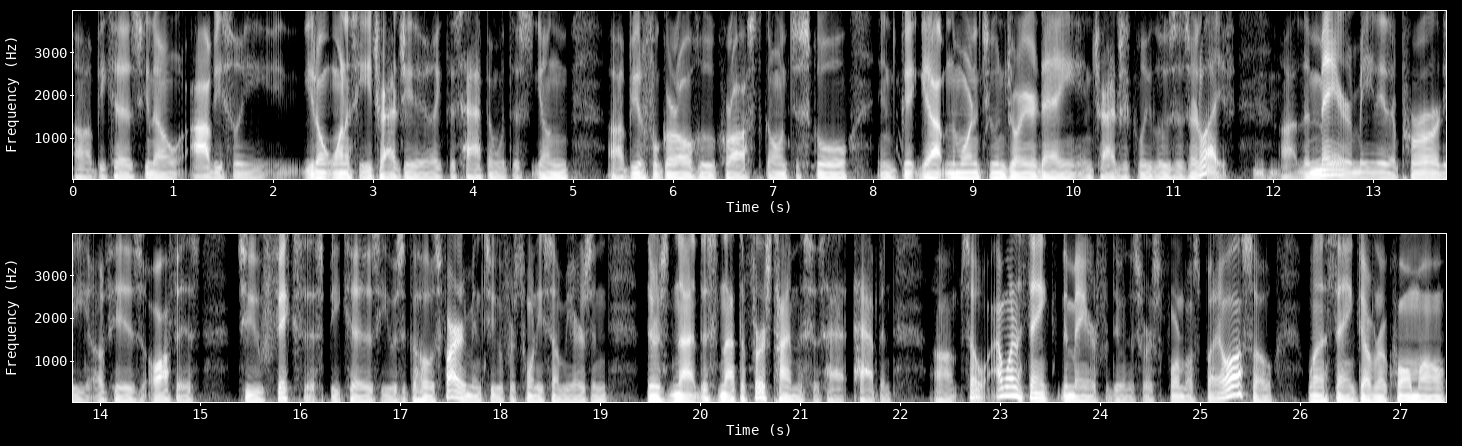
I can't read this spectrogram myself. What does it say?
uh, because you know obviously you don't want to see a tragedy like this happen with this young uh, beautiful girl who crossed going to school and get, get, up in the morning to enjoy her day and tragically loses her life mm-hmm. uh, the mayor made it a priority of his office to fix this because he was a Cohoes fireman too for 20 some years and there's not this is not the first time this has ha- happened um, so I want to thank the mayor for doing this first and foremost, but I also want to thank Governor Cuomo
